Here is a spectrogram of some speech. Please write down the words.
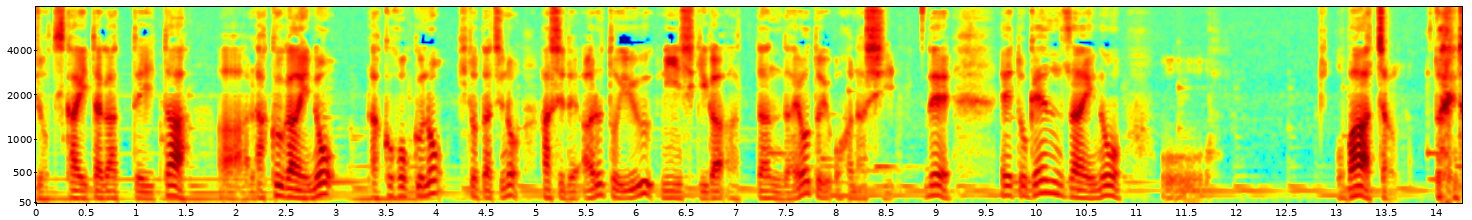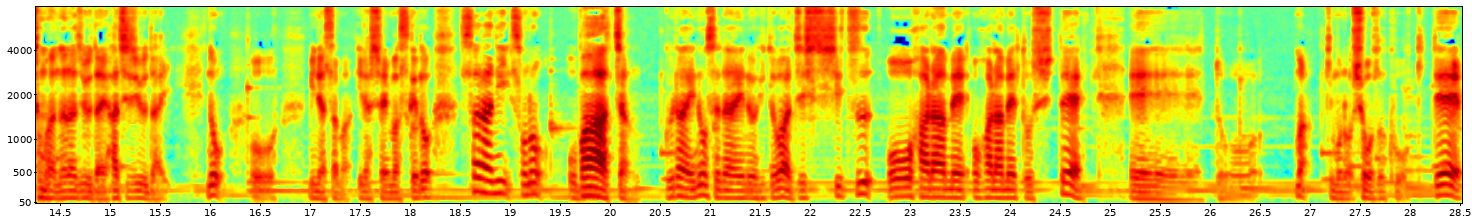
橋を使いたがっていたあ落外の洛北の人たちの橋であるという認識があったんだよというお話。で、えー、と現在のおばあちゃんというとまあ70代80代の皆様いらっしゃいますけどさらにそのおばあちゃんぐらいの世代の人は実質大原目大原目としてえー、っとまあ着物装束を着て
